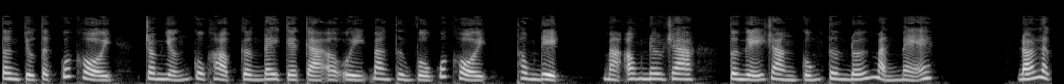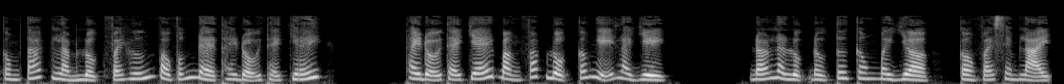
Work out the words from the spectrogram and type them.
Tân Chủ tịch Quốc hội, trong những cuộc họp gần đây kể cả ở Ủy ban Thường vụ Quốc hội, thông điệp mà ông nêu ra, tôi nghĩ rằng cũng tương đối mạnh mẽ. Đó là công tác làm luật phải hướng vào vấn đề thay đổi thể chế. Thay đổi thể chế bằng pháp luật có nghĩa là gì? Đó là luật đầu tư công bây giờ, còn phải xem lại.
